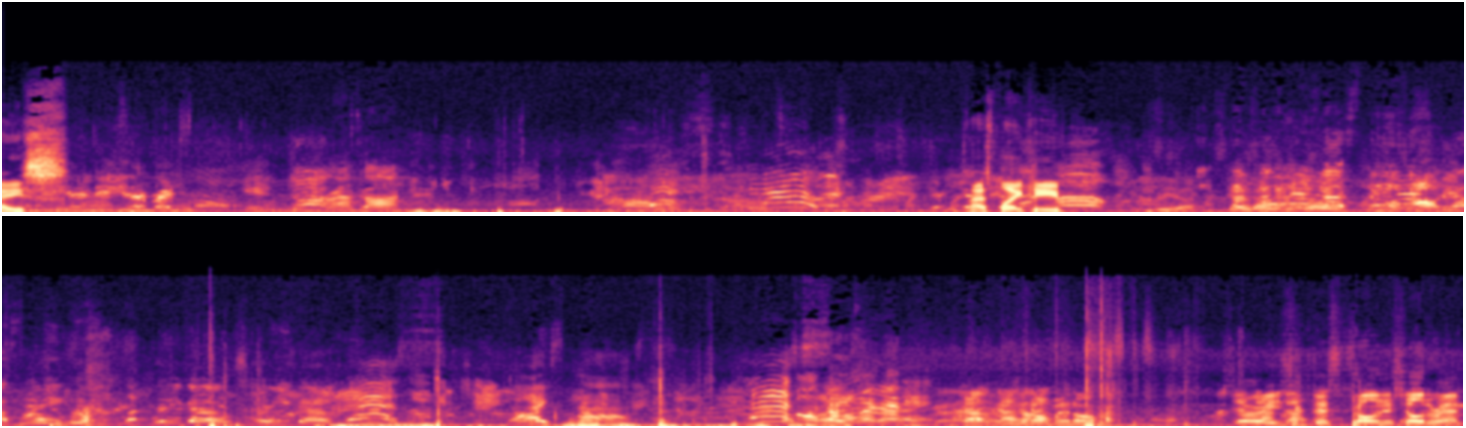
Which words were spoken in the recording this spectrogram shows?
Nice. Nice play, Keep. Nice pass. Sorry, he's just throwing his shoulder at me.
